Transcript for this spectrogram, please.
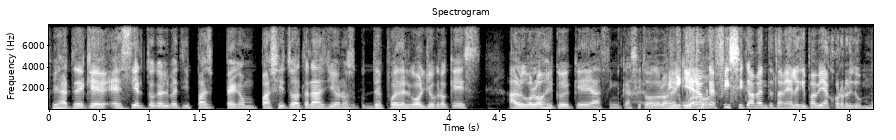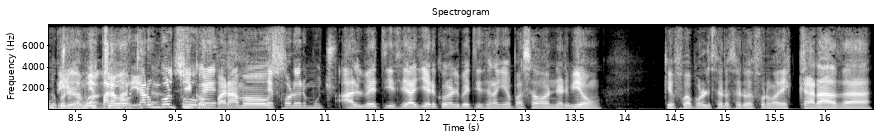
Fíjate que es cierto que el Betis pas- pega un pasito atrás yo no- después del gol. Yo creo que es algo lógico y que hacen casi todos los y equipos. creo que físicamente también el equipo había corrido mucho. Corrido y mucho. para marcar un gol si tuvo que comparamos exponer mucho. al Betis de ayer con el Betis del año pasado en Nervión, que fue a por el 0-0 de forma descarada,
